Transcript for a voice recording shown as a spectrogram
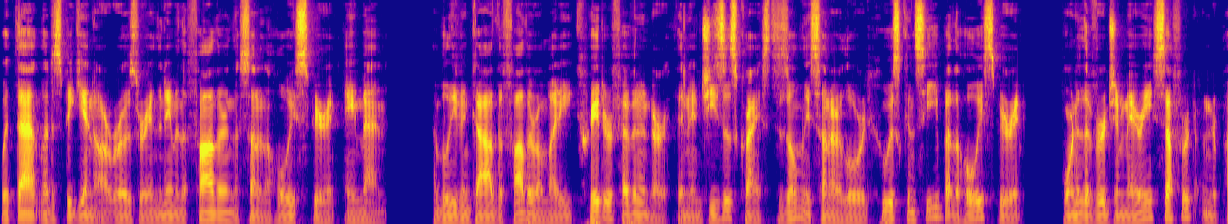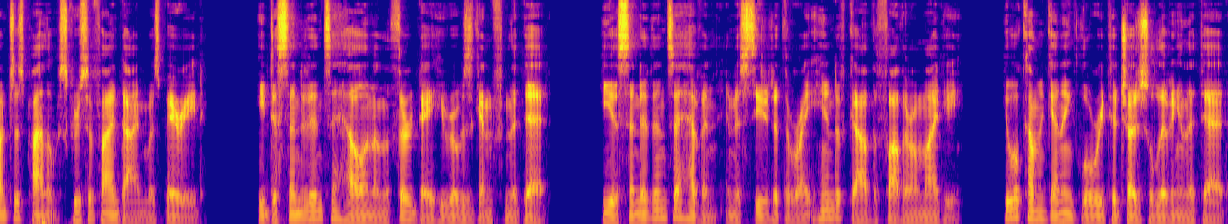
With that, let us begin our rosary in the name of the Father, and the Son, and the Holy Spirit. Amen. I believe in God, the Father Almighty, creator of heaven and earth, and in Jesus Christ, his only Son, our Lord, who was conceived by the Holy Spirit, born of the Virgin Mary, suffered under Pontius Pilate, was crucified, died, and was buried. He descended into hell, and on the third day he rose again from the dead. He ascended into heaven, and is seated at the right hand of God, the Father Almighty. He will come again in glory to judge the living and the dead.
